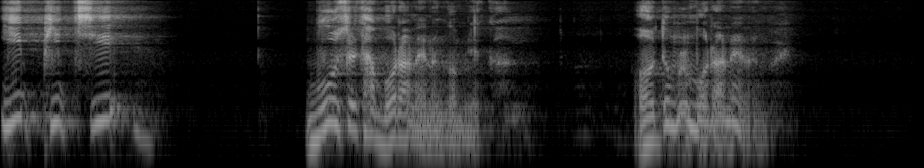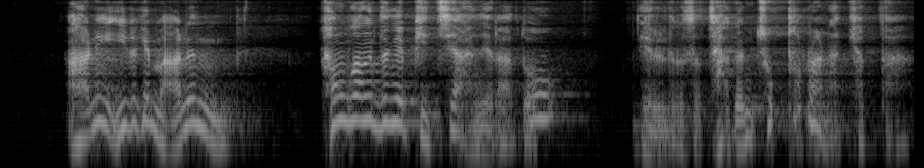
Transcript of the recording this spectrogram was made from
이 빛이 무엇을 다 몰아내는 겁니까? 어둠을 몰아내는 거예요. 아니, 이렇게 많은 형광등의 빛이 아니라도 예를 들어서 작은 촛불을 하나 켰다.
